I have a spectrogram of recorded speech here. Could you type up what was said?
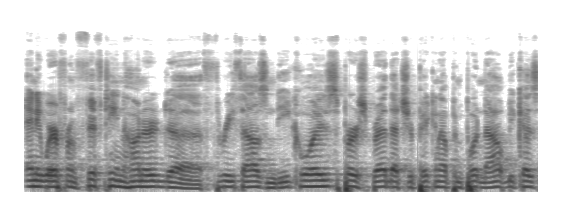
anywhere from 1,500 to 3,000 decoys per spread that you're picking up and putting out because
